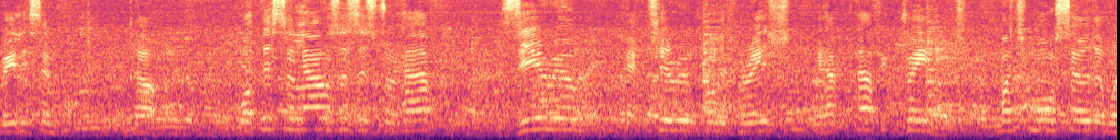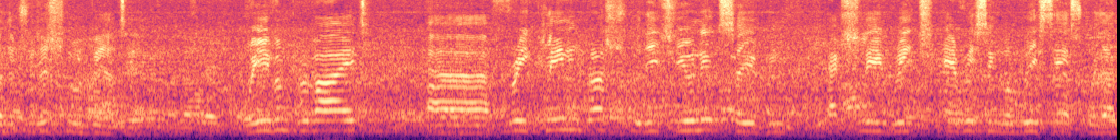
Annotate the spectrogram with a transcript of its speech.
Really simple. Now, what this allows us is to have zero bacterial proliferation. We have perfect drainage, much more so than when the traditional beer. We even provide free cleaning brush with each unit so you can actually reach every single recess within,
